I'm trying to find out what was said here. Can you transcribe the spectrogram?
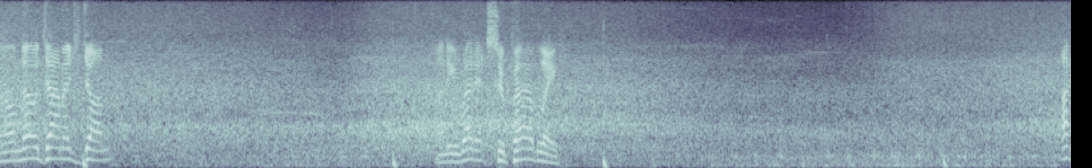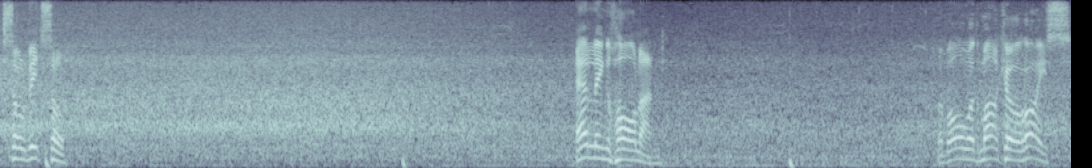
Well, no damage done. And he read it superbly. Axel Witsel. Erling Haaland. The ball with Marco Reus.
